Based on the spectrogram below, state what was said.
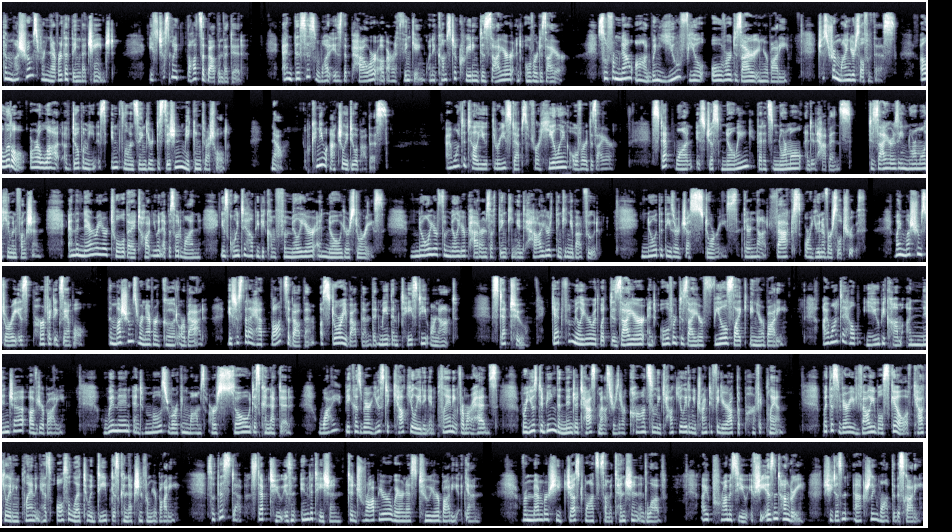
The mushrooms were never the thing that changed. It's just my thoughts about them that did. And this is what is the power of our thinking when it comes to creating desire and over desire. So from now on, when you feel over desire in your body, just remind yourself of this. A little or a lot of dopamine is influencing your decision making threshold. Now, what can you actually do about this? I want to tell you three steps for healing over desire. Step one is just knowing that it's normal and it happens. Desire is a normal human function. And the narrator tool that I taught you in episode one is going to help you become familiar and know your stories. Know your familiar patterns of thinking and how you're thinking about food. Know that these are just stories. They're not facts or universal truth. My mushroom story is perfect example. The mushrooms were never good or bad. It's just that I had thoughts about them, a story about them that made them tasty or not. Step two, get familiar with what desire and over desire feels like in your body. I want to help you become a ninja of your body. Women and most working moms are so disconnected. Why? Because we're used to calculating and planning from our heads. We're used to being the ninja taskmasters that are constantly calculating and trying to figure out the perfect plan. But this very valuable skill of calculating planning has also led to a deep disconnection from your body. So, this step, step two, is an invitation to drop your awareness to your body again. Remember, she just wants some attention and love. I promise you, if she isn't hungry, she doesn't actually want the biscotti.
